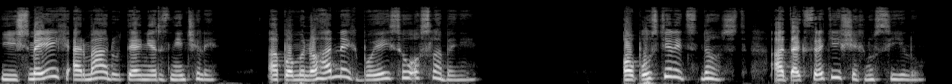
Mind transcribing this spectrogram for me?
Již jsme jejich armádu téměř zničili a po mnoha dnech boje jsou oslabeni. Opustili cnost a tak ztratí všechnu sílu.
